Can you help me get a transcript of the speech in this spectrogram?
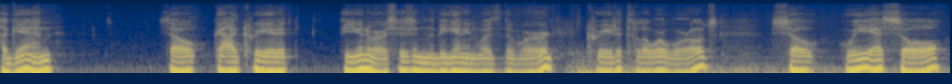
again. So God created the universes. In the beginning was the Word, created the lower worlds. So we as soul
